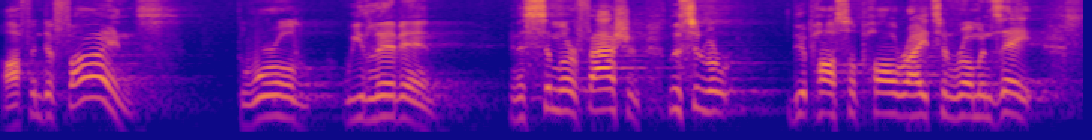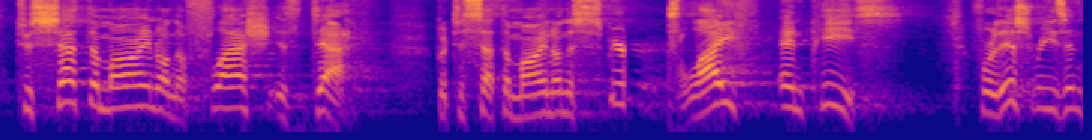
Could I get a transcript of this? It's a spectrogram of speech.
often defines the world we live in in a similar fashion. Listen to what the Apostle Paul writes in Romans 8 To set the mind on the flesh is death, but to set the mind on the spirit is life and peace. For this reason,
